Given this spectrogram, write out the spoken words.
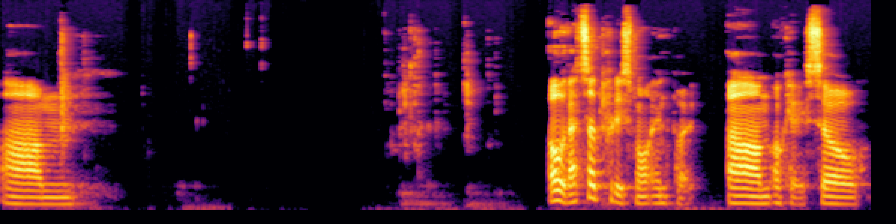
um, Oh, that's a pretty small input. Um, okay, so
